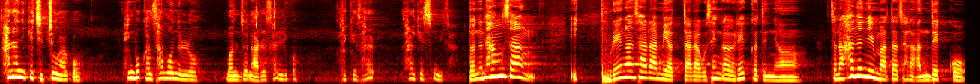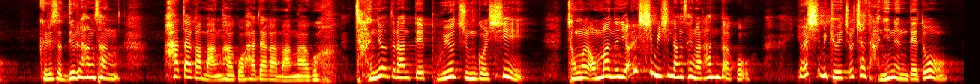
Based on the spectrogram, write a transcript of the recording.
하나님께 집중하고 행복한 사모늘로 먼저 나를 살리고 그렇게 살, 살겠습니다. 저는 항상 불행한 사람이었다라고 생각을 했거든요. 저는 하는 일마다 잘 안 됐고 그래서 늘 항상 하다가 망하고 하다가 망하고 자녀들한테 보여준 것이 정말 엄마는 열심히 신앙생활 한다고 열심히 교회 쫓아다니는데도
